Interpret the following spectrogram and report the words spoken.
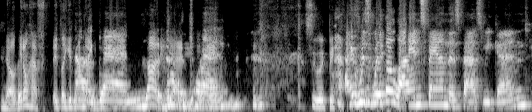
no, they don't have it like Not again. Not again. Not again. it would be. I was with a Lions fan this past weekend,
